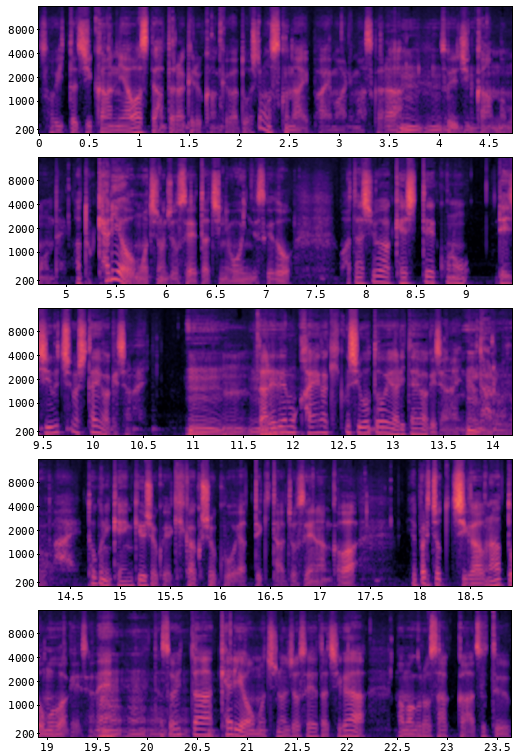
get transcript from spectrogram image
そういった時間に合わせて働ける環境がどうしても少ない場合もありますから、うんうんうん、そういう時間の問題。あとキャリアをお持ちの女性たちに多いんですけど私は決してこのレジ打ちをしたいわけじゃない。うん、うん、誰でも替えが利く仕事をやりたいわけじゃないんだ、うん、なるほど、はい、特に研究職や企画職をやってきた女性なんかはやっぱりちょっと違うなと思うわけですよね。そういったキャリアをお持ちの女性たちがママグロサッカーズという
